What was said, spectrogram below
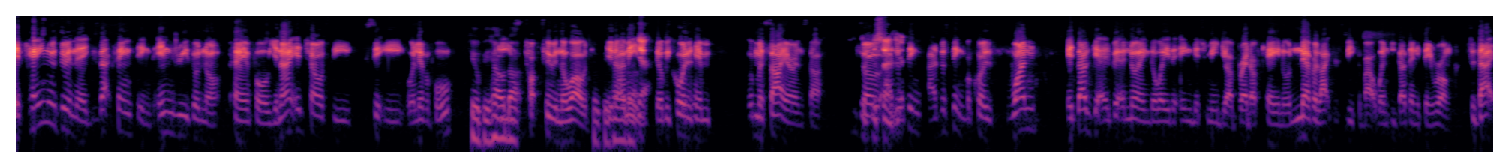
If Kane was doing the exact same things, injuries or not, playing for United, Chelsea, City or Liverpool, He'll be held he's up. top two in the world. You know what I mean? up. They'll be calling him Messiah and stuff. So I 100%, just think I just think because one, it does get a bit annoying the way the English media are bred of Kane or never like to speak about when he does anything wrong. So that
